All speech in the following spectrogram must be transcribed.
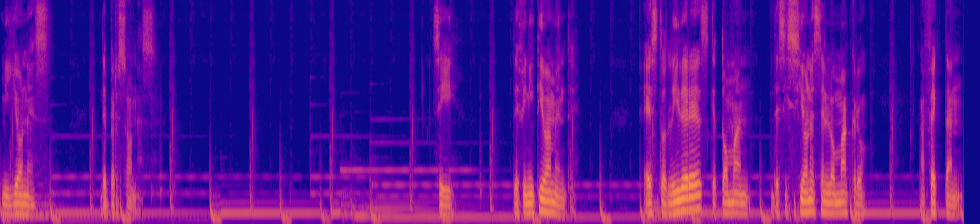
millones de personas. Sí, Definitivamente, estos líderes que toman decisiones en lo macro afectan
